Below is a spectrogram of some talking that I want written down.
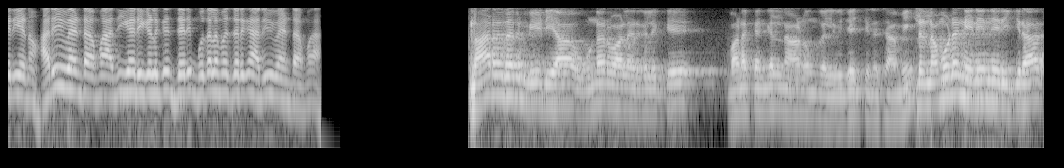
தெரியணும். அறிவு வேண்டாமா? அதிகாரிகளுக்கும் சரி முதலமைச்சருக்கும் அறிவு வேண்டாமா? நாரதர் மீடியா உணர்வாளர்களுக்கு வணக்கங்கள். நான் உங்கள் விஜய் சின்னசாமி. நம்முடன் இணைந்திருக்கிறார்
